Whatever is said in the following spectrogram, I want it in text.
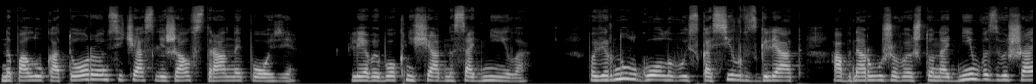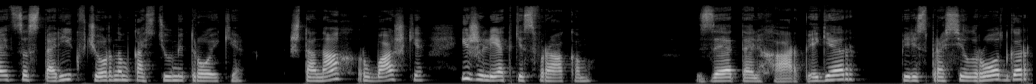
на полу которой он сейчас лежал в странной позе. Левый бок нещадно соднило. Повернул голову и скосил взгляд, обнаруживая, что над ним возвышается старик в черном костюме тройки, штанах, рубашке и жилетке с фраком. «Зетель Харпигер?» – переспросил Ротгар,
